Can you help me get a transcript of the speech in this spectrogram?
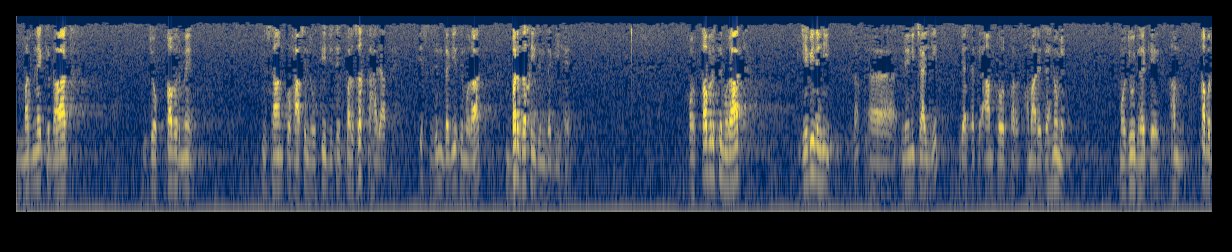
مرنے کے بعد جو قبر میں انسان کو حاصل ہوتی ہے، جسے برزخ کہا جاتا ہے۔ اس زندگی سے مراد برزخی زندگی ہے۔ اور قبر سے مراد یہ بھی نہیں لینی چاہیے۔ جیسا کہ عام طور پر ہمارے ذہنوں میں موجود ہے کہ ہم قبر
